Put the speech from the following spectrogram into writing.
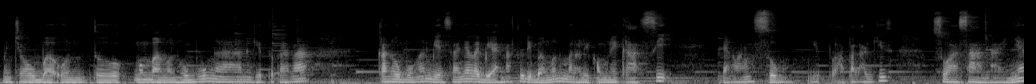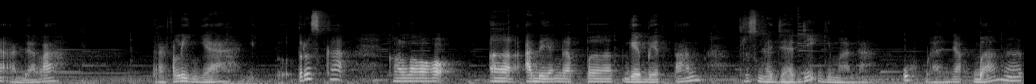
mencoba untuk membangun hubungan gitu. Karena kan hubungan biasanya lebih enak tuh dibangun melalui komunikasi yang langsung gitu apalagi suasananya adalah traveling ya gitu. Terus kak kalau uh, ada yang dapet gebetan terus nggak jadi gimana? Uh banyak banget.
